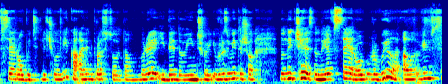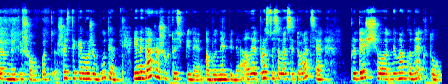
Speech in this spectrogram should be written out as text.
все робить для чоловіка, а він просто там бере і йде до іншої. І ви розумієте, що ну не чесно, ну я все робила, а він все одно пішов. От щось таке може бути. Я не кажу, що хтось піде або не піде, але просто сама ситуація про те, що нема конекту,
